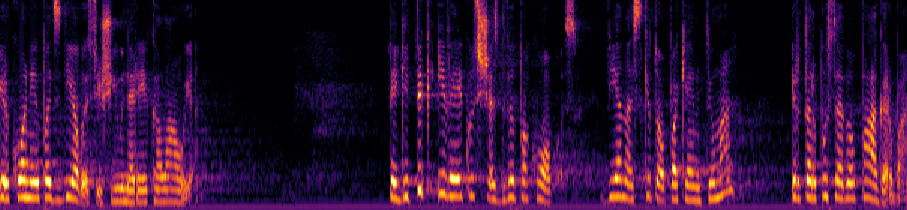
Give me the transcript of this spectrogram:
ir ko nei pats Dievas iš jų nereikalauja. Taigi tik įveikus šias dvi pakopas vienas kito pakentimą ir tarpusavio pagarbą.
